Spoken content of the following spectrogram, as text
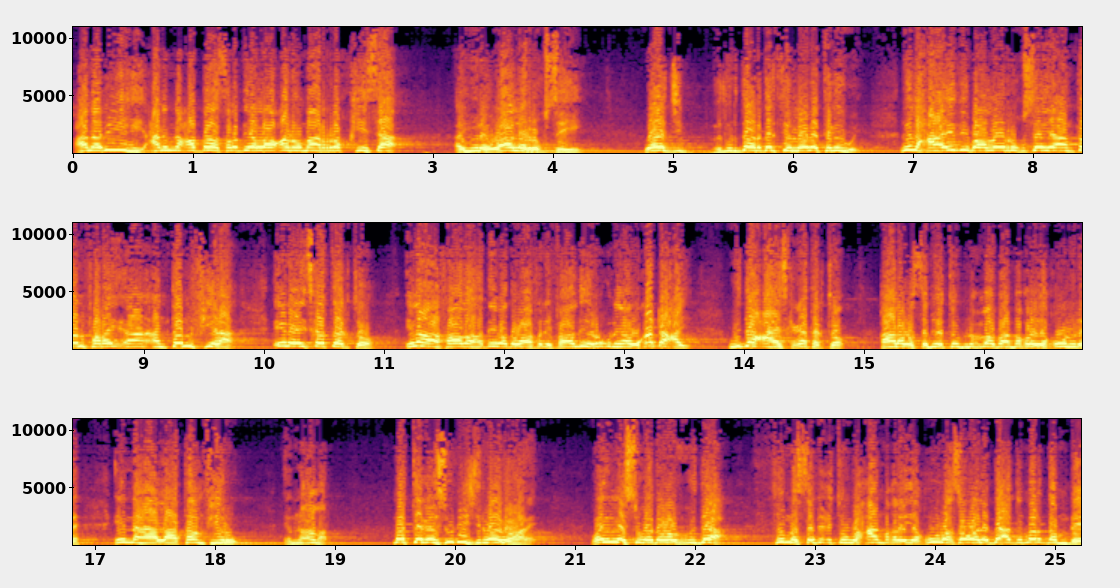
can abiihi can ibni cabaas radi allahu canhuma rukisa ayuu le waa la rugseeyey waajib cudurdaar dartii looga tegey wey. Lilxaa'idi baa loo rugseeyey an tanfira inay iska tagto. Ilaa afaada haddiiba dawaafilifaadihii rukniga uu ka dhacay widaaca ha iskaga tagto qaala wasamictu ibnu cumar baa maqlo yaquulu leh inahaa laa tanfiru ibnu cumar ma tegaysu dhihi jir waagi hore waa in la suga dawaaf widaac uma samictu waxaan maqlay yaquulu asagoo le bacdu mar dambe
